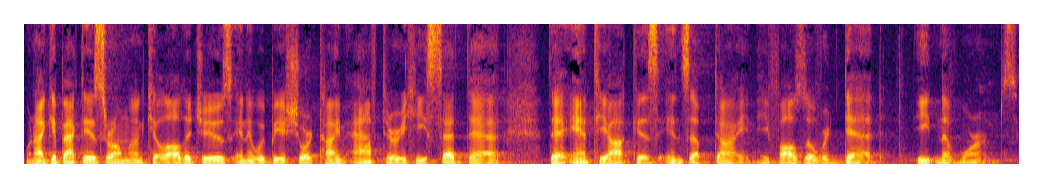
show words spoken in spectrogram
When I get back to Israel, I'm going to kill all the Jews. And it would be a short time after he said that that Antiochus ends up dying. He falls over dead, eaten of worms.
